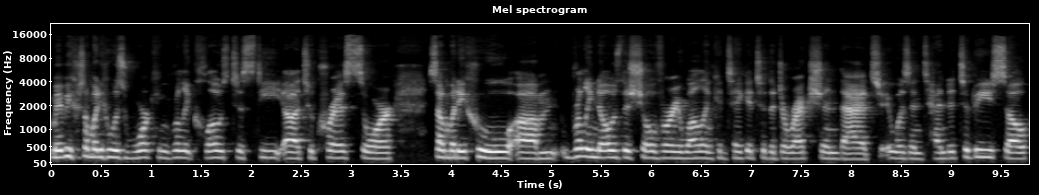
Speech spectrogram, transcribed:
Maybe somebody who is working really close to Steve, uh, to Chris, or somebody who um, really knows the show very well and can take it to the direction that it was intended to be. So,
